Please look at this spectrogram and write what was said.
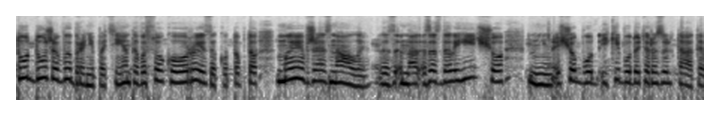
тут дуже вибрані пацієнти високого ризику. Тобто ми вже знали з- на- заздалегідь, що, що які будуть результати.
